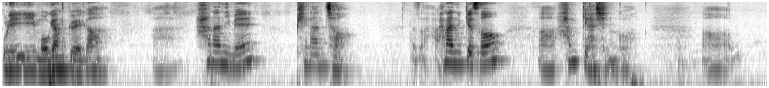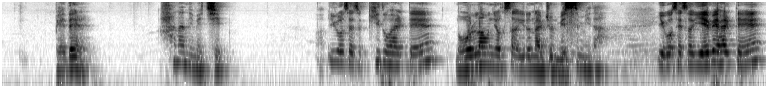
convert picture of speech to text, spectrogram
우리 이 목양교회가 아, 하나님의 피난처, 그래서 하나님께서 아, 함께 하시는 곳, 어, 베델, 하나님의 집, 아, 이곳에서 기도할 때 놀라운 역사가 일어날 줄 믿습니다. 이곳에서 예배할 때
